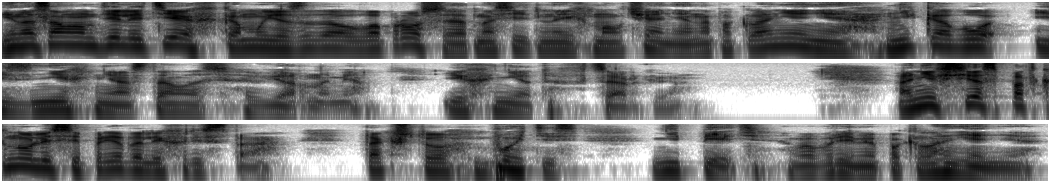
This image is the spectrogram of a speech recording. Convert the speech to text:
И на самом деле тех, кому я задал вопросы относительно их молчания на поклонение, никого из них не осталось верными. Их нет в церкви. Они все споткнулись и предали Христа. Так что бойтесь не петь во время поклонения.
